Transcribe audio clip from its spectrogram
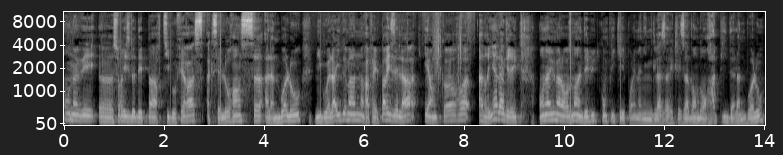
On avait euh, sur la liste de départ Thibaut Ferras, Axel Laurence, Alan Boileau, Miguel Heidemann, Raphaël Parisella et encore Adrien Lagré. On a eu malheureusement un début de compliqué pour les Manning Glass avec les abandons rapides d'Alan Boileau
